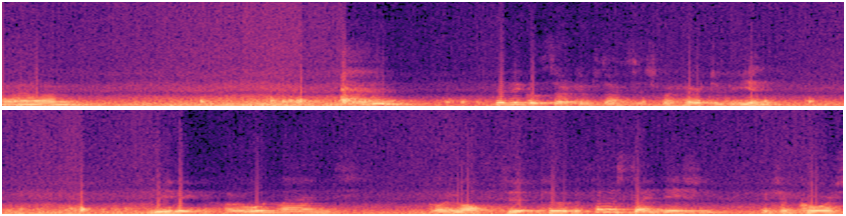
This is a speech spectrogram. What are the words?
um, difficult circumstances for her to be in. Leaving her own land, going off to, to the Philistine nation, which of course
